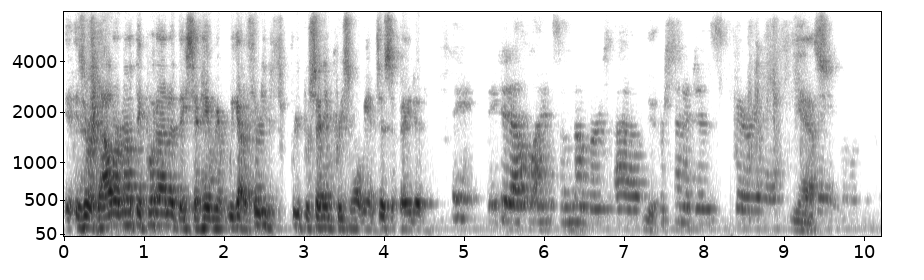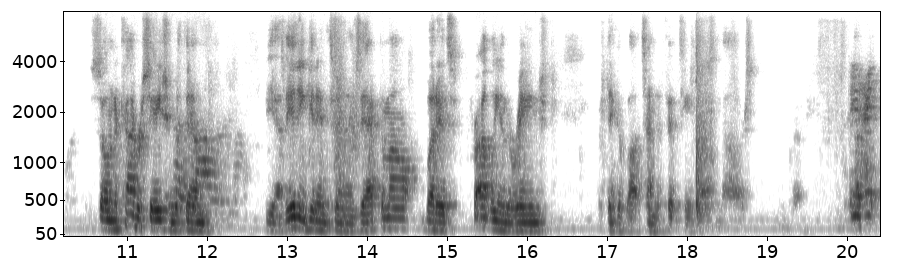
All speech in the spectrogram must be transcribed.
is there a dollar amount they put on it? They said, hey, we, we got a thirty-three percent increase in what we anticipated. They, they did outline some numbers of Yeah. percentages variables. that Yes. they were looking for. So in the conversation with Not a them, dollar amount. yeah, they didn't get into an exact amount, but it's probably in the range, I think about ten to fifteen thousand dollars. I, I,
